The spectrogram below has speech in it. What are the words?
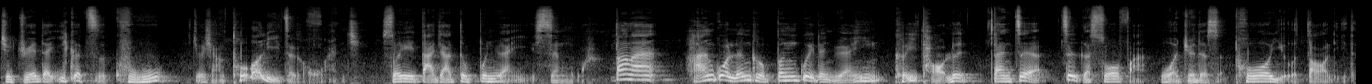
就觉得一个字苦，就想脱离这个环境，所以大家都不愿意生娃。当然。韩国人口崩溃的原因可以讨论，但这这个说法，我觉得是颇有道理的。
